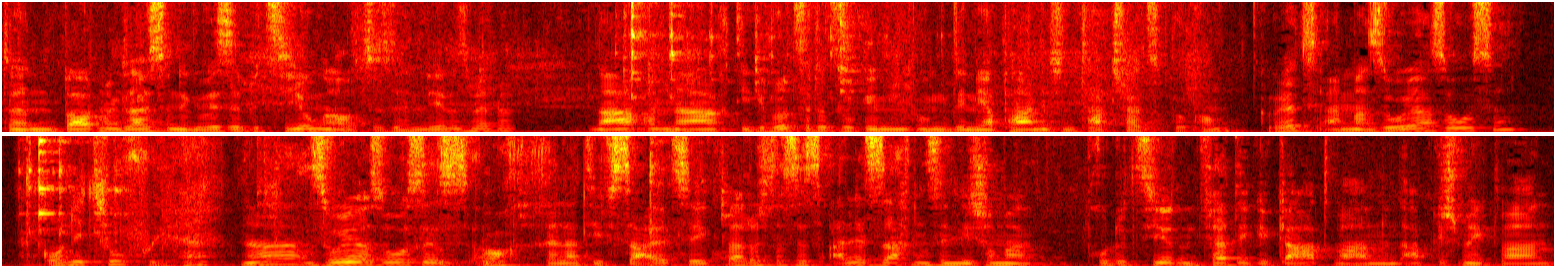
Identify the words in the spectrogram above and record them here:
Dann baut man gleich so eine gewisse Beziehung auf zu den Lebensmitteln. Nach und nach die Gewürze dazu geben, um den japanischen Touch halt zu bekommen. Gut. Das ist einmal Sojasauce. Gar nicht zu viel, hä? Na, Sojasauce ist auch relativ salzig. Dadurch, dass das alles Sachen sind, die schon mal produziert und fertig gegart waren und abgeschmeckt waren,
